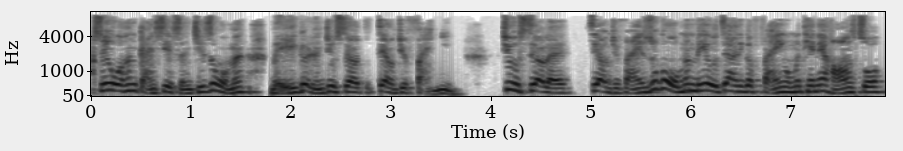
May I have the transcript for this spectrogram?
所以我很感谢神，其实我们每一个人就是要这样去反应。就是要来这样去反应。如果我们没有这样一个反应，我们天天好像说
